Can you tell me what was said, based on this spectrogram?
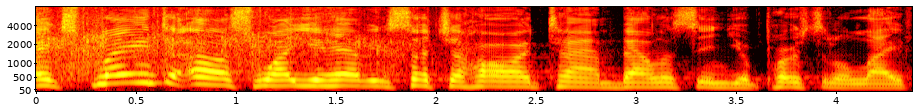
Explain to us why you're having such a hard time balancing your personal life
